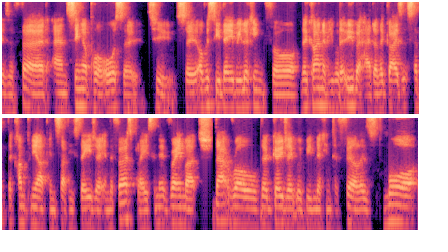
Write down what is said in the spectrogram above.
is a third, and Singapore also too. So obviously they'd be looking for the kind of people that Uber had, or the guys that set the company up in Southeast Asia in the first place. And it very much that role that Gojek would be looking to fill is more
